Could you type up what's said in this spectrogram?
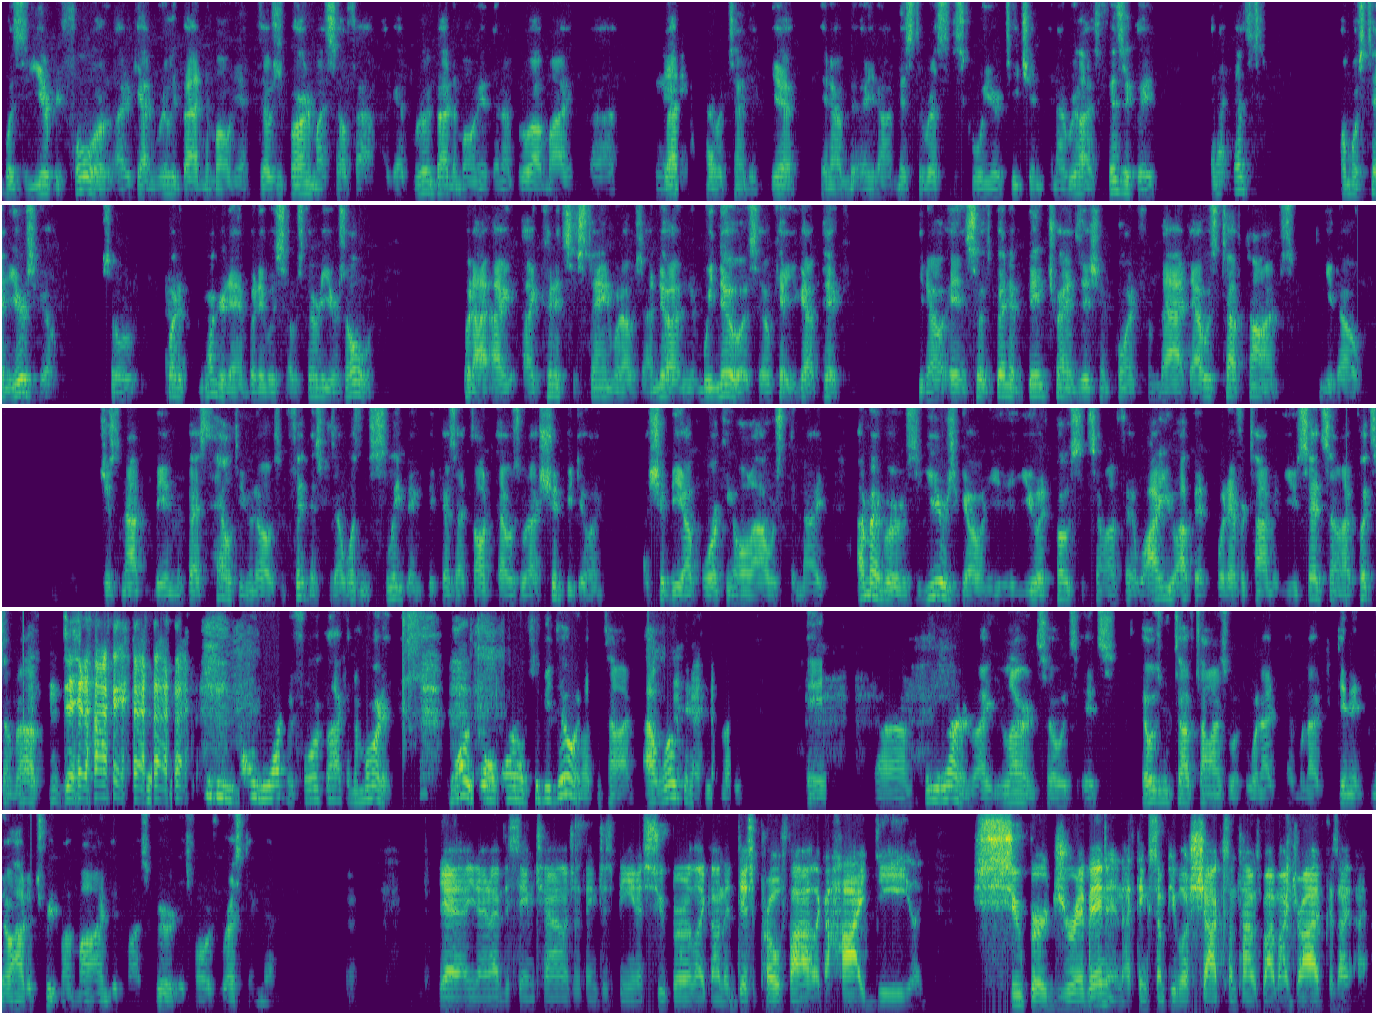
was the year before. I got really bad pneumonia because I was just burning myself out. I got really bad pneumonia. Then I blew out my uh, left I attended. Yeah, and I you know I missed the rest of the school year teaching, and I realized physically, and I, that's almost ten years ago. So quite a bit younger then, but it was I was 30 years old but I, I, I couldn't sustain what I was. I knew we knew. I said, okay, you got to pick, you know. And so it's been a big transition point from that. That was tough times, you know, just not being the best health, even though I was in fitness because I wasn't sleeping because I thought that was what I should be doing. I should be up working all hours of the night. I remember it was years ago, and you, you had posted something on Facebook. Why are you up at whatever time you said something? I put something up. Did I? Why are you up at four o'clock in the morning? That was what I thought I should be doing at the time, out working everybody. And um, you learn, right? You learn. So it's it's those were tough times when I when I didn't know how to treat my mind and my spirit as far as resting them. Yeah, you know, and I have the same challenge. I think just being a super like on the DISC profile, like a high D, like super driven, and I think some people are shocked sometimes by my drive because I, I,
